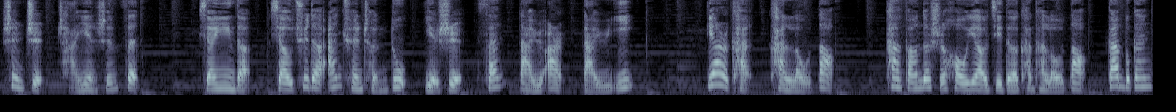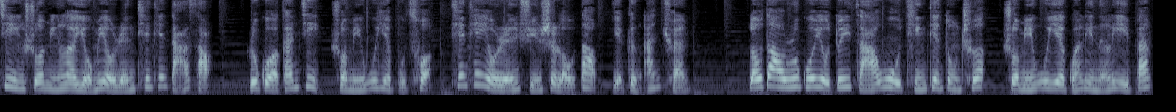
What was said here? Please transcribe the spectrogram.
甚至查验身份。相应的，小区的安全程度也是三大于二大于一。第二看，看楼道，看房的时候要记得看看楼道干不干净，说明了有没有人天天打扫。如果干净，说明物业不错，天天有人巡视楼道也更安全。楼道如果有堆杂物、停电动车，说明物业管理能力一般，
